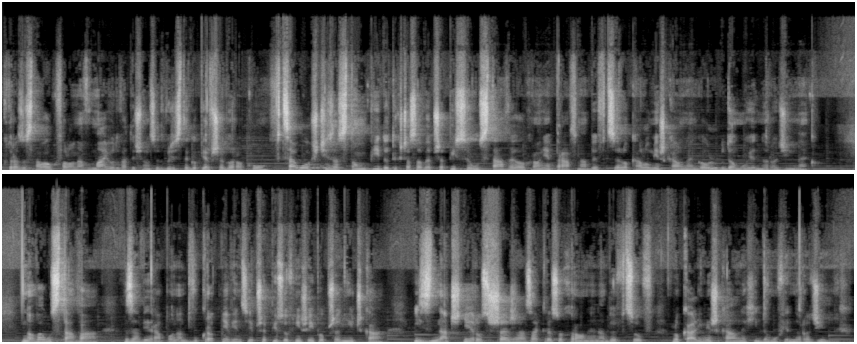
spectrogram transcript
która została uchwalona w maju 2021 roku, w całości zastąpi dotychczasowe przepisy ustawy o ochronie praw nabywcy lokalu mieszkalnego lub domu jednorodzinnego. Nowa ustawa zawiera ponad dwukrotnie więcej przepisów niż jej poprzedniczka i znacznie rozszerza zakres ochrony nabywców lokali mieszkalnych i domów jednorodzinnych.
